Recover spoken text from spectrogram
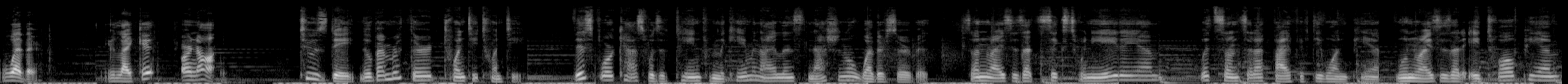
Weather. You like it or not? Tuesday, November 3rd, 2020. This forecast was obtained from the Cayman Islands National Weather Service. Sunrise is at 6:28 a.m. with sunset at 5:51 p.m. Moonrise is at 8:12 p.m.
